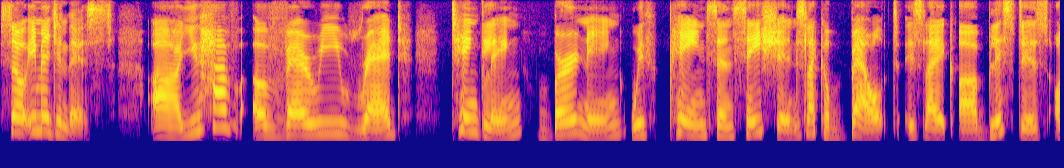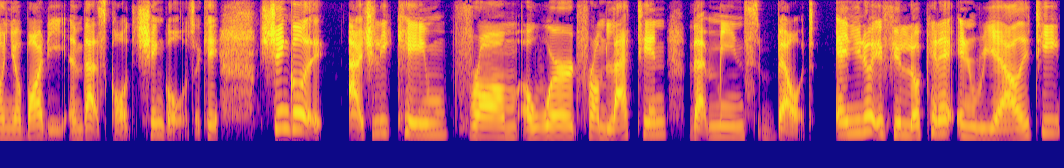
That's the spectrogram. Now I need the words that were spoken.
So imagine this uh, you have a very red, tingling, burning with pain sensation. It's like a belt. It's like uh, blisters on your body, and that's called shingles. Okay, shingle actually came from a word from Latin that means belt. And you know, if you look at it in reality,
